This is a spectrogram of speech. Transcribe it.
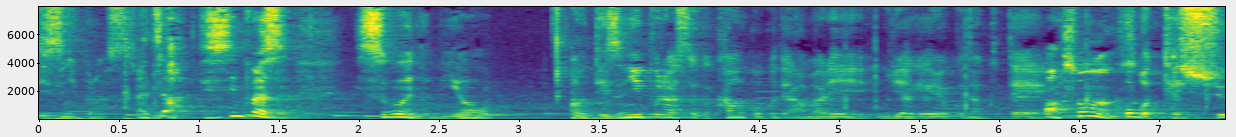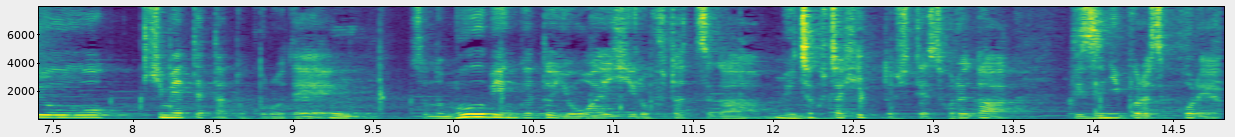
ディズニープラス。あディズニープラスすごいな見よう。あのディズニープラスが韓国であまり売り上げが良くなくてあそうなんですか？ほぼ撤収を決めてたところで、うん。そのムービングと弱いヒーロー2つがめちゃくちゃヒットしてそれがディズニープラスコレア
